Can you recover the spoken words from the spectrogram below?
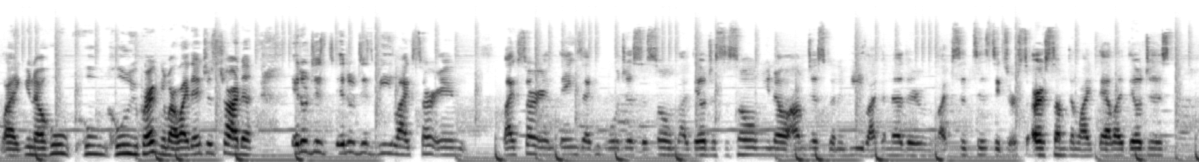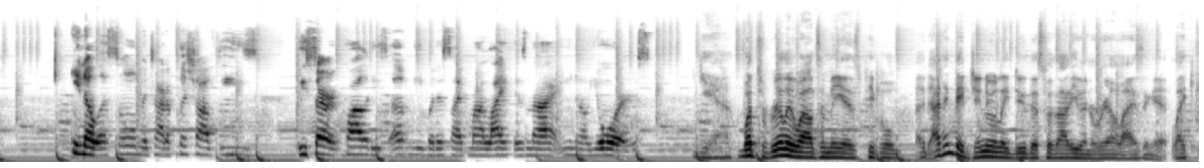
like you know who who who you pregnant about like they just try to it'll just it'll just be like certain like certain things that people will just assume. Like they'll just assume you know i'm just gonna be like another like statistics or, or something like that. Like they'll just you know assume and try to push off these these certain qualities of me, but it's like my life is not, you know, yours. Yeah. What's really wild to me is people, I think they genuinely do this without even realizing it. Like,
